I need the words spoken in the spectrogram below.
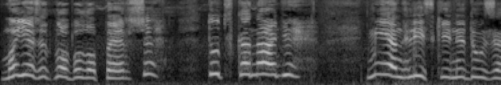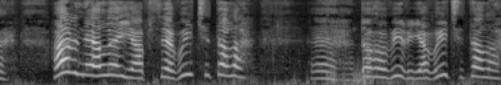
Моє житло було перше тут в Канаді. Мій англійський не дуже гарний, але я все вичитала. Е, Договір я вичитала.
